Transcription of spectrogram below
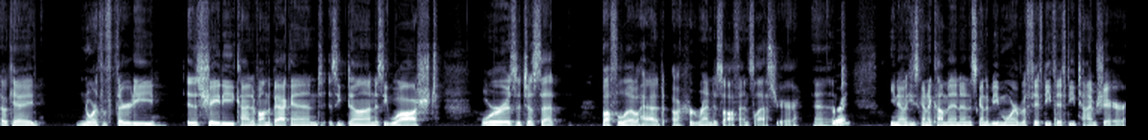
Okay, north of 30 is Shady kind of on the back end? Is he done? Is he washed? Or is it just that Buffalo had a horrendous offense last year? And, right. you know, he's going to come in and it's going to be more of a 50 50 timeshare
